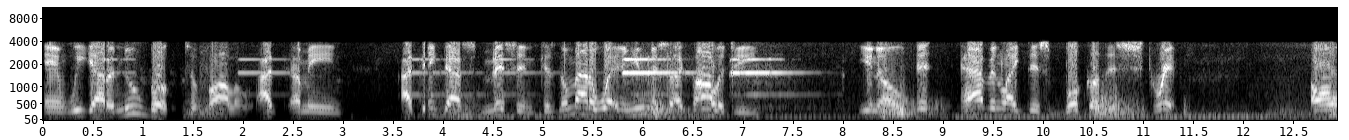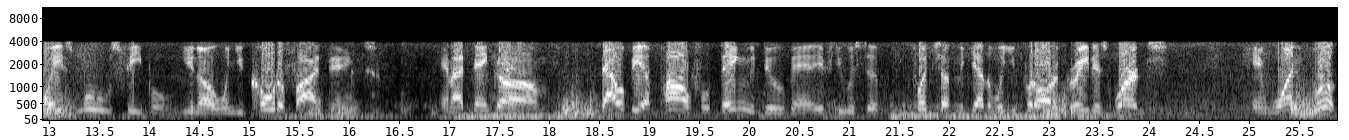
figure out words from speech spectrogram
and we got a new book to follow. I I mean. I think that's missing because no matter what in human psychology, you know, it, having like this book or this script always moves people. You know, when you codify things, and I think um that would be a powerful thing to do, man. If you was to put something together where you put all the greatest works in one book,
